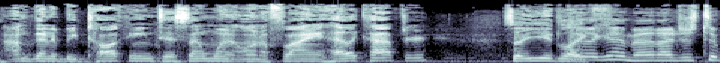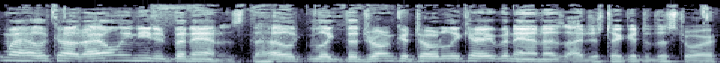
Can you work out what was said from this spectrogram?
I'm going to be talking to someone on a flying helicopter. So you'd Like, like, hey man, I just took my helicopter. I only needed bananas. The heli- like the drone could totally carry bananas. I just took it to the store.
